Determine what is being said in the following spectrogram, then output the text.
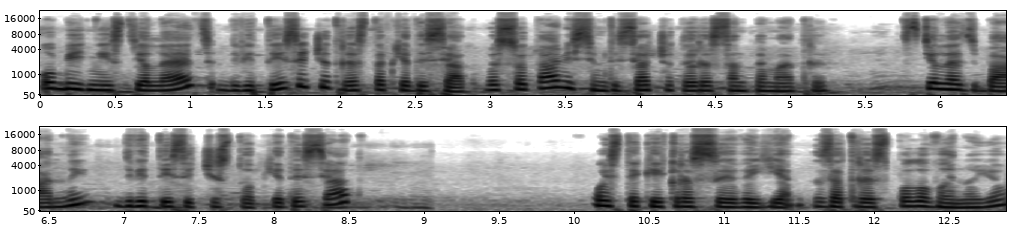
Обідній стілець 2350, висота 84 см. Стілець барний 2150. Ось такий красивий є за 3,5.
